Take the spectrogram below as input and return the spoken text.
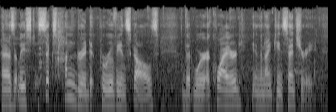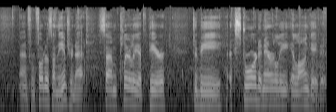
has at least 600 Peruvian skulls that were acquired in the 19th century. And from photos on the internet, some clearly appear to be extraordinarily elongated.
